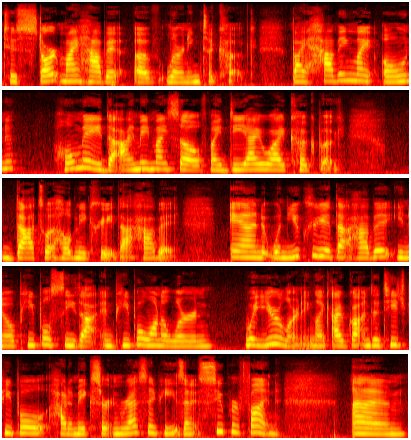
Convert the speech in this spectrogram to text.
to start my habit of learning to cook by having my own homemade that I made myself, my DIY cookbook. That's what helped me create that habit. And when you create that habit, you know, people see that and people want to learn what you're learning. Like I've gotten to teach people how to make certain recipes and it's super fun. Um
